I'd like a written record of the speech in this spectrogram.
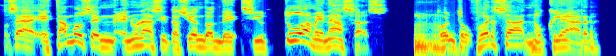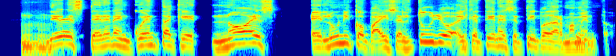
O sea, estamos en, en una situación donde si tú amenazas con tu fuerza nuclear, debes tener en cuenta que no es el único país, el tuyo, el que tiene ese tipo de armamento.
